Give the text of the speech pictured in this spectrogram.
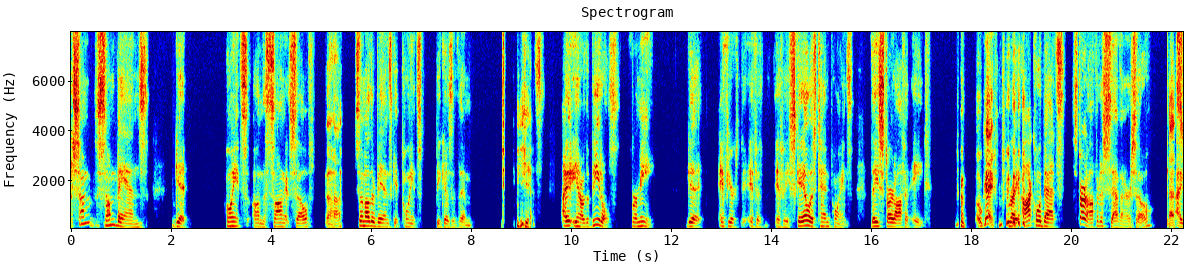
some some bands get points on the song itself. Uh-huh. Some other bands get points because of them. yes. I you know the Beatles for me get if you're if a if a scale is 10 points, they start off at 8. okay. right. Aquabats start off at a 7 or so. That's I,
